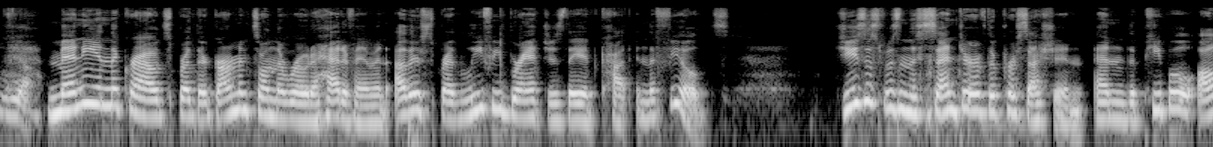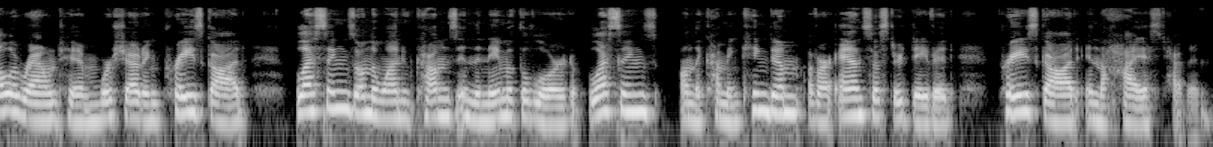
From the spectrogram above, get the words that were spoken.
Yeah. Many in the crowd spread their garments on the road ahead of him, and others spread leafy branches they had cut in the fields. Jesus was in the center of the procession, and the people all around him were shouting, Praise God! Blessings on the one who comes in the name of the Lord! Blessings on the coming kingdom of our ancestor David! Praise God in the highest heaven.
